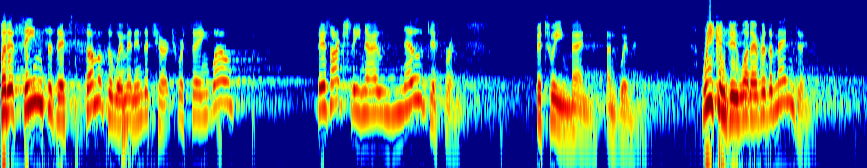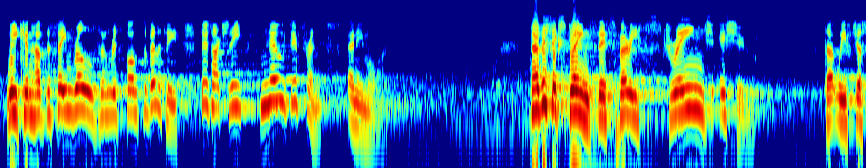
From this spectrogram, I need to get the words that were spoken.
But it seems as if some of the women in the church were saying, well, there's actually now no difference between men and women. We can do whatever the men do. We can have the same roles and responsibilities. There's actually no difference anymore. Now, this explains this very strange issue that we've just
